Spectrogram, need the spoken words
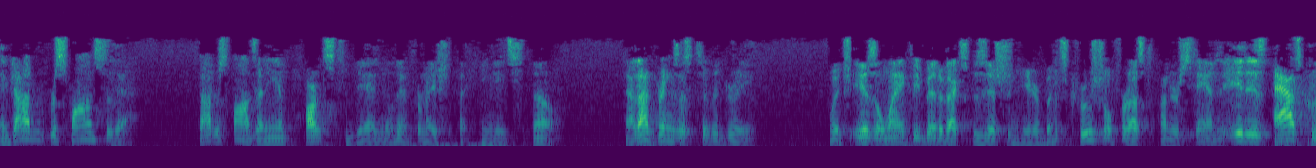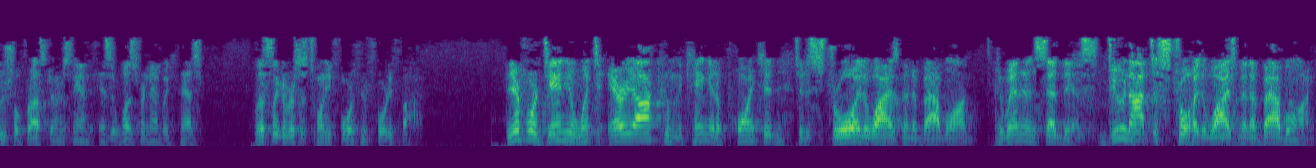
And God responds to that. God responds, and he imparts to Daniel the information that he needs to know. Now that brings us to the dream, which is a lengthy bit of exposition here, but it's crucial for us to understand. It is as crucial for us to understand as it was for Nebuchadnezzar. Let's look at verses 24 through 45. Therefore Daniel went to Arioch, whom the king had appointed to destroy the wise men of Babylon. He went in and said this, Do not destroy the wise men of Babylon.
